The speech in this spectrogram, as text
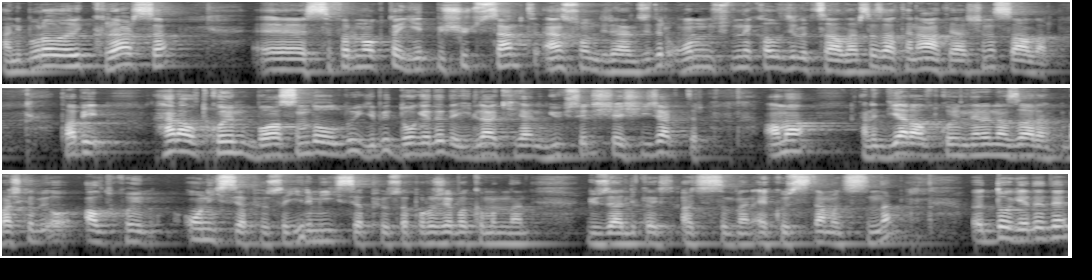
Hani buraları kırarsa e, 0.73 cent en son direncidir. Onun üstünde kalıcılık sağlarsa zaten ATH'ını sağlar. Tabi her altcoin boğasında olduğu gibi Doge'de de illaki yani yükseliş yaşayacaktır. Ama hani diğer altcoin'lere nazaran başka bir altcoin 10x yapıyorsa, 20x yapıyorsa proje bakımından, güzellik açısından, ekosistem açısından e, Doge'de de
